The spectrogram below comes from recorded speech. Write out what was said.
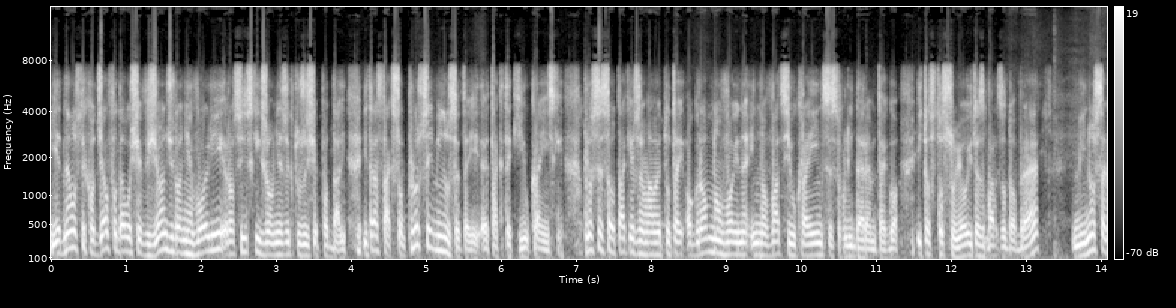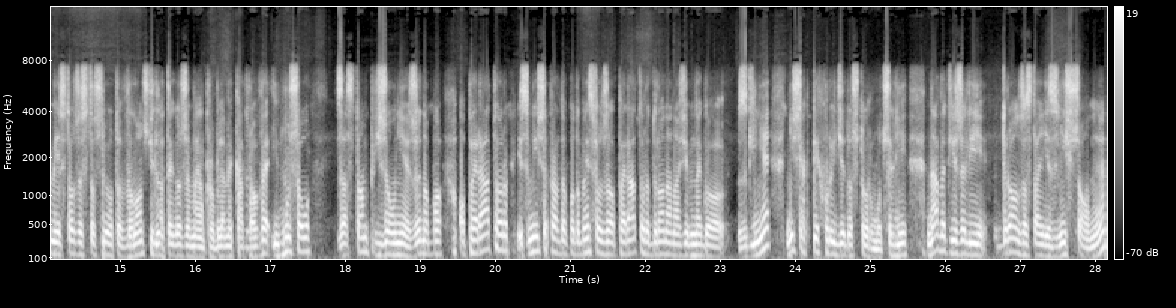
Jednemu z tych oddziałów udało się wziąć do niewoli rosyjskich żołnierzy, którzy się poddali. I teraz tak, są plusy i minusy tej e, taktyki ukraińskiej. Plusy są takie, że mamy tutaj ogromną wojnę innowacji. Ukraińcy są liderem tego i to stosują i to jest bardzo dobre. Minusem jest to, że stosują to wyłącznie dlatego, że mają problemy kadrowe i muszą zastąpić żołnierzy, no bo operator, jest mniejsze prawdopodobieństwo, że operator drona naziemnego zginie, niż jak piechur idzie do szturmu. Czyli nawet jeżeli dron zostanie zniszczony,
